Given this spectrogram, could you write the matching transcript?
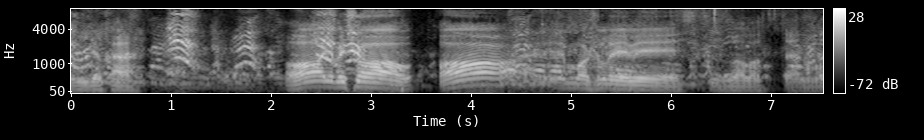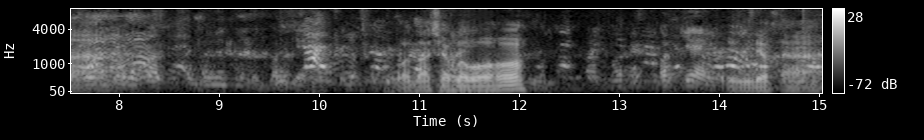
Ілюха. Ой, вийшов. Ой, можливість золотена. Подача голового. Ілюха.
